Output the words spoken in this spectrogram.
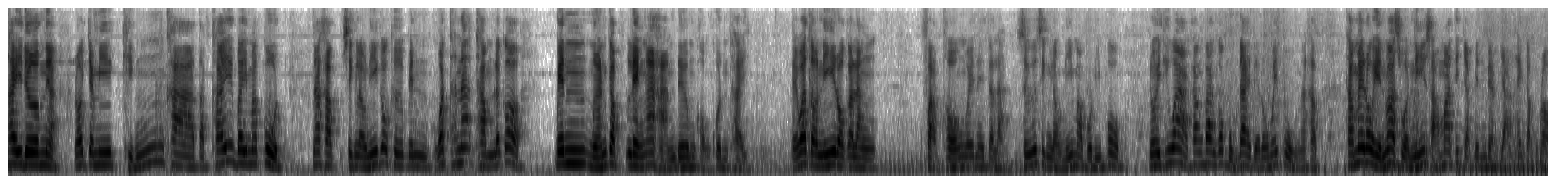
ไทยเดิมเนี่ยเราจะมีขิงข่าตะไคร้ใบมะกรูดนะครับสิ่งเหล่านี้ก็คือเป็นวัฒนธรรม แล้วก็เป็นเหมือนกับแหล่งอาหารเดิมของคนไทย แต่ว่าตอนนี้เรากำลังฝากท้องไว้ในตลาด ซื้อสิ่งเหล่านี้มาบริโภค โดยที่ว่าข้างบ้านก็ปลูกได้แต่เราไม่ปลูกนะครับทำให้เราเห็นว่าส่วนนี้สามารถที่จะเป็นแบบอย่างให้กับเรา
